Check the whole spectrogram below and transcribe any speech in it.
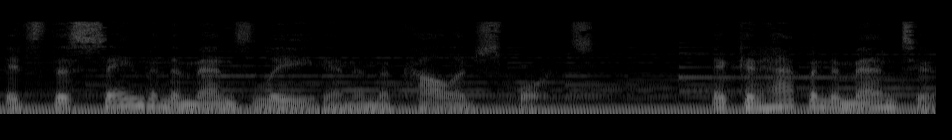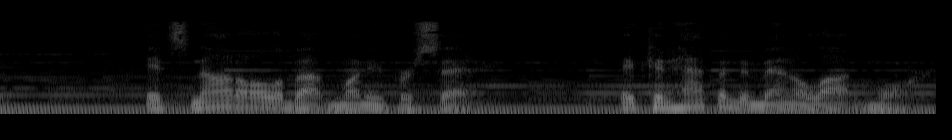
It's the same in the men's league and in the college sports. It can happen to men too. It's not all about money per se. It can happen to men a lot more.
